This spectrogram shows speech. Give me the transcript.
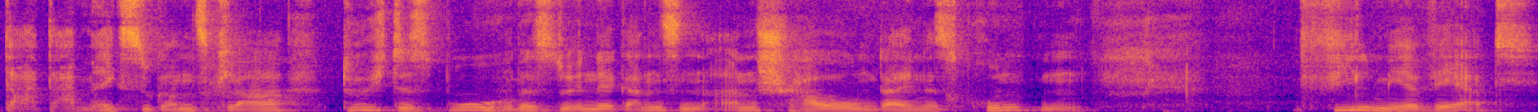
da, da merkst du ganz klar, durch das Buch wirst du in der ganzen Anschauung deines Kunden viel mehr Wert.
